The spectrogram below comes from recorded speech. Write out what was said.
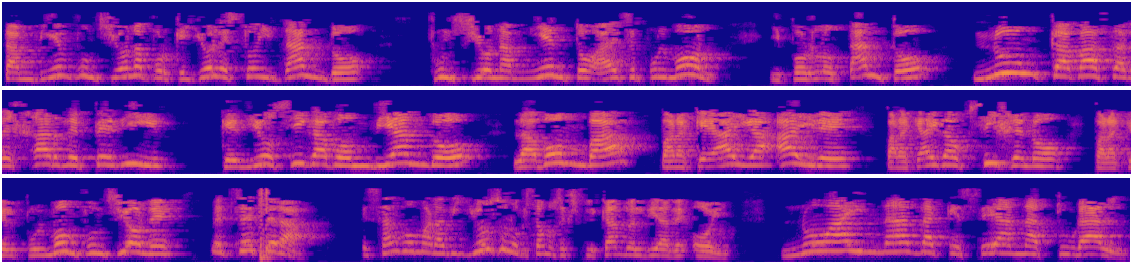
también funciona porque yo le estoy dando funcionamiento a ese pulmón y por lo tanto nunca vas a dejar de pedir que Dios siga bombeando la bomba para que haya aire, para que haya oxígeno, para que el pulmón funcione, etcétera. Es algo maravilloso lo que estamos explicando el día de hoy. No hay nada que sea natural,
